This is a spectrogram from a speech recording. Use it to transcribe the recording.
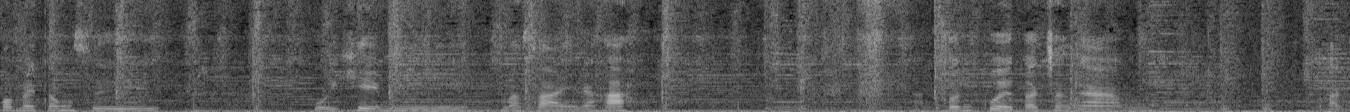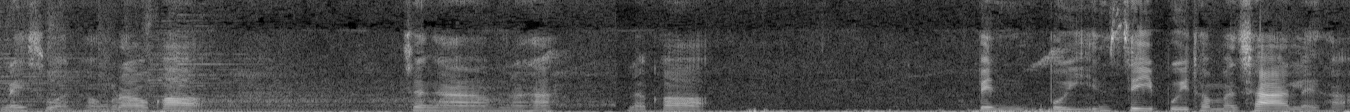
ก็ไม่ต้องซื้อปุ๋ยเคมีมาใส่นะคะ ต้นกล้วยก็จะงามผักในสวนของเราก็จะงามนะคะ แล้วก็เป็นปุ๋ยอินทรีย์ปุ๋ยธรรมชาติเลยค่ะ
